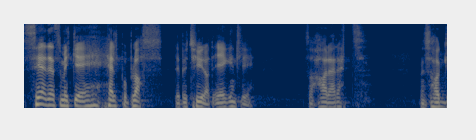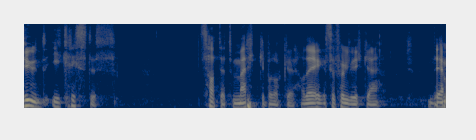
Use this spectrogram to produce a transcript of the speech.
se det som ikke er helt på plass. Det betyr at egentlig så har jeg rett. Men så har Gud i Kristus satt et merke på dere. Og det er selvfølgelig ikke det,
